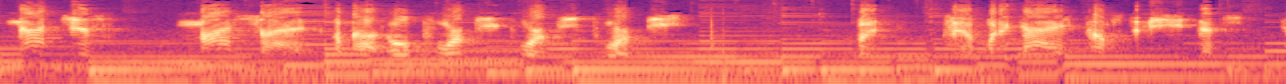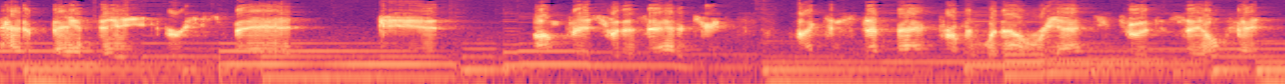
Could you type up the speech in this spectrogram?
not just my side about, oh, poor me, poor me, poor me, but when a guy comes to me that's had a bad day or he's mad and I'm faced with this attitude, I can step back from it without reacting to it and say, okay,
